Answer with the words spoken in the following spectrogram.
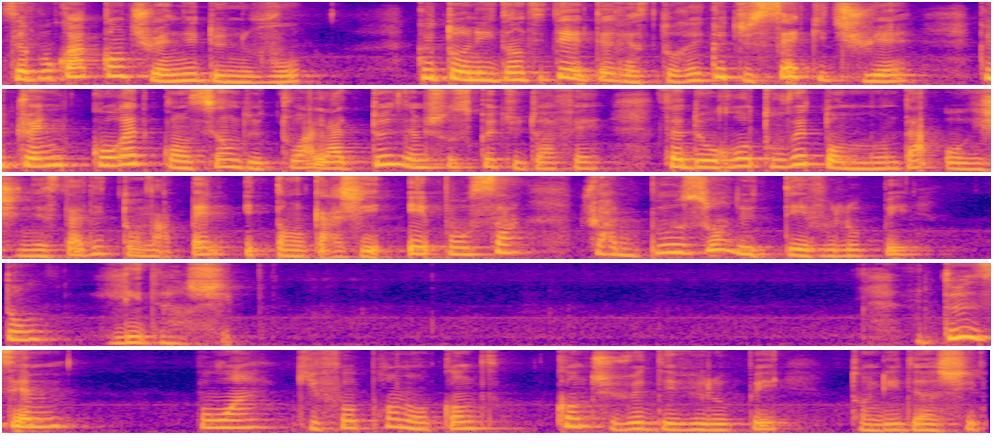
C'est pourquoi quand tu es né de nouveau, que ton identité a été restaurée, que tu sais qui tu es, que tu as une correcte conscience de toi, la deuxième chose que tu dois faire, c'est de retrouver ton mandat originel, c'est-à-dire ton appel et t'engager. Et pour ça, tu as besoin de développer ton leadership. Deuxième point qu'il faut prendre en compte quand tu veux développer ton leadership,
